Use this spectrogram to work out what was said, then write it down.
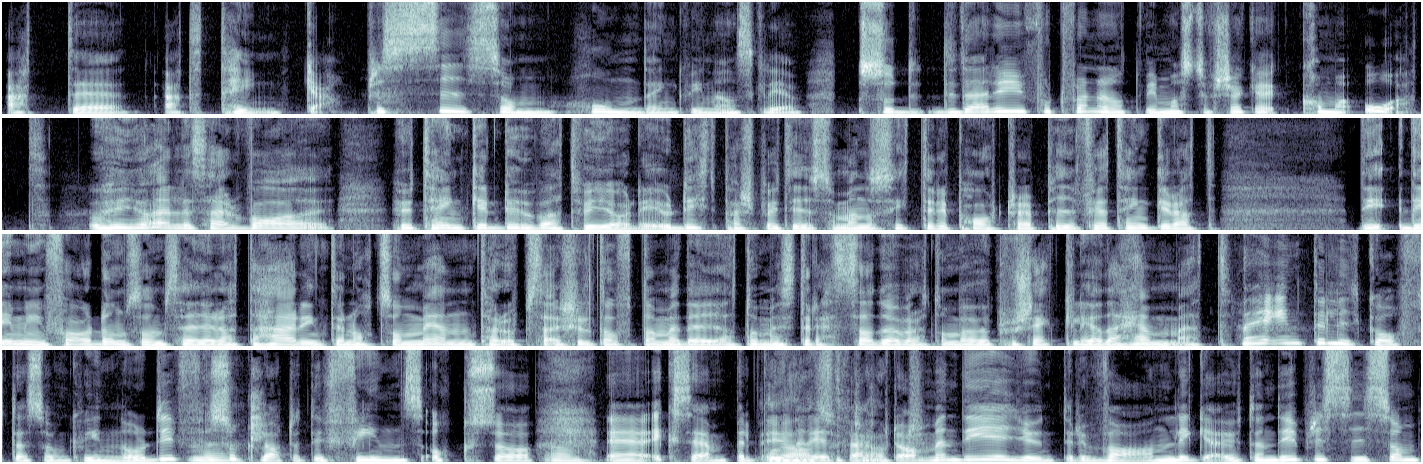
Att, eh, att tänka, precis som hon den kvinnan skrev. Så det där är ju fortfarande något vi måste försöka komma åt. Och hur, eller så här, vad, hur tänker du att vi gör det ur ditt perspektiv som ändå sitter i parterapi? För jag tänker att det, det är min fördom som säger att det här är inte något som män tar upp särskilt ofta med dig. Att de är stressade över att de behöver projektleda hemmet. Nej, inte lika ofta som kvinnor. Det är Nej. såklart att det finns också Ja. eh, exempel på Ja, när det är såklart. tvärtom. Men det är ju inte det vanliga. Utan det är precis som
